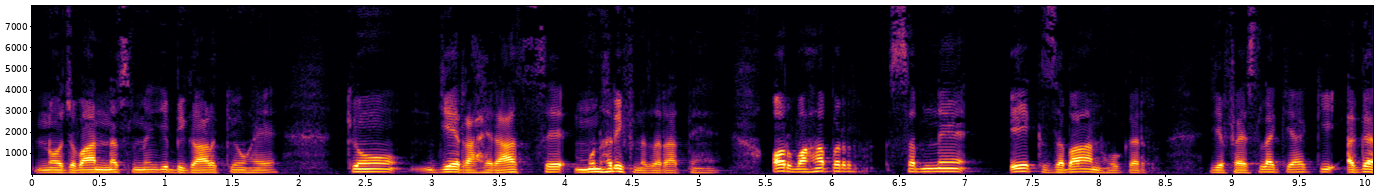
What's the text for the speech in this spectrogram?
نوجوان نسل میں یہ بگاڑ کیوں ہے؟ کیوں یہ راہ راست سے منحرف نظر آتے ہیں؟ اور وہاں پر سب نے ایک زبان ہو کر یہ فیصلہ کیا کہ اگر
